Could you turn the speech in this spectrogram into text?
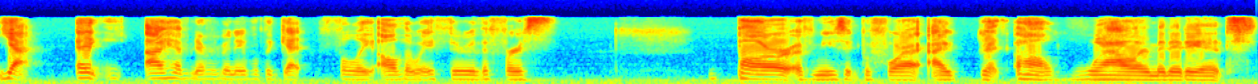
yeah. And I have never been able to get fully all the way through the first bar of music before I, I get oh wow I'm an idiot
